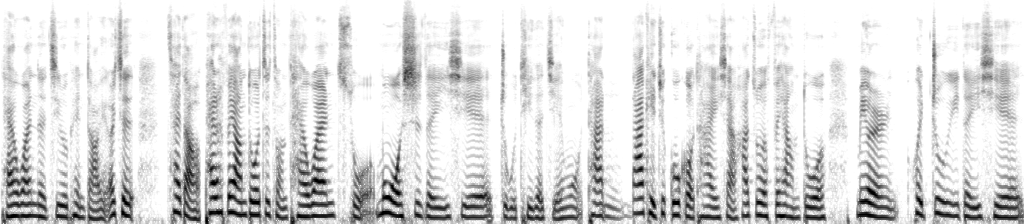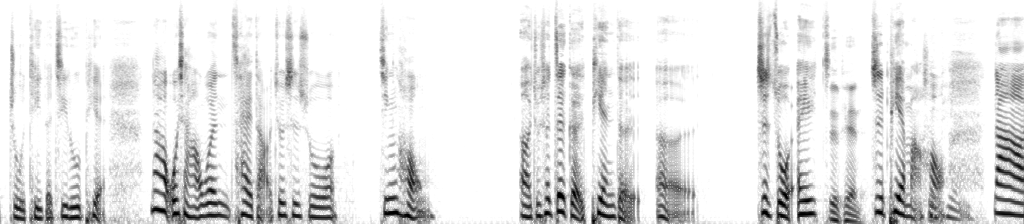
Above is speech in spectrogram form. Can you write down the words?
台湾的纪录片导演，而且蔡导拍了非常多这种台湾所漠视的一些主题的节目，他、嗯、大家可以去 Google 他一下，他做了非常多没有人会注意的一些主题的纪录片。那我想要问蔡导，就是说惊鸿，呃，就是这个片的呃。制作哎，制片制片嘛，哈。那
